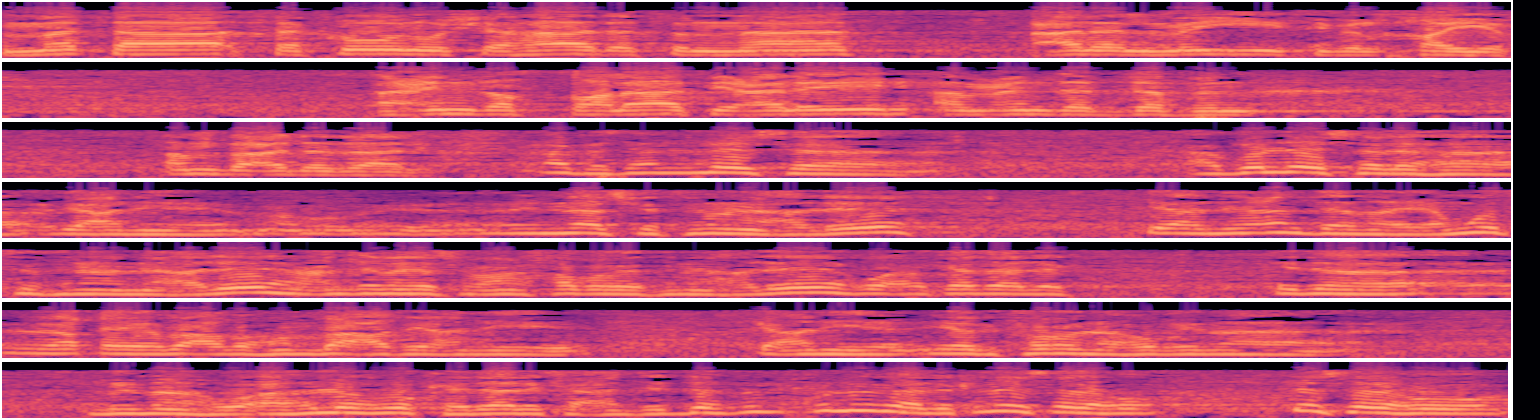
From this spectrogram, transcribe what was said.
متى تكون شهادة الناس على الميت بالخير؟ أعند الصلاة عليه أم عند الدفن؟ أم بعد ذلك؟ أبدا ليس أقول ليس لها يعني الناس يثنون عليه يعني عندما يموت يثنون عليه عندما يسمعون خبر يثنون عليه وكذلك إذا لقي بعضهم بعض يعني يعني يذكرونه بما بما هو أهله وكذلك عند الدفن كل ذلك ليس له ليس له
